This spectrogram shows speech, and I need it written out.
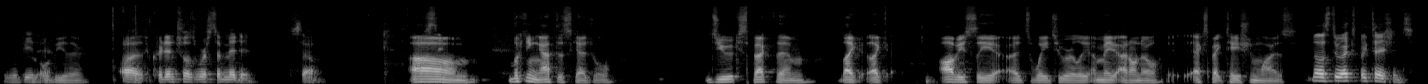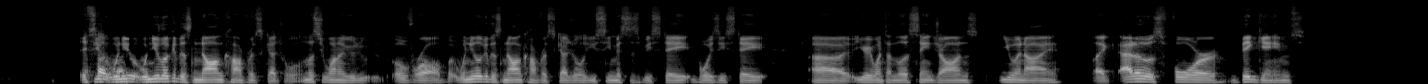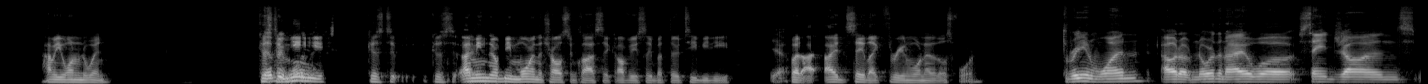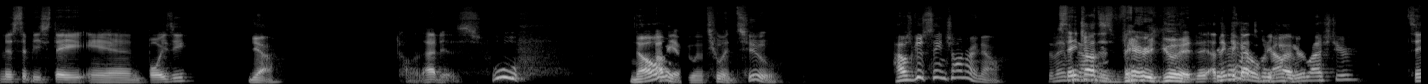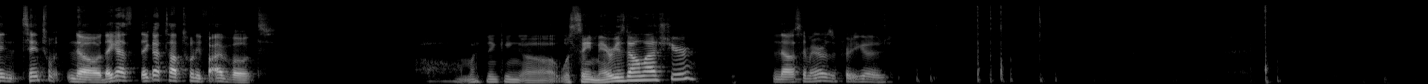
We will be there. We'll be there. uh, credentials were submitted. So. Um, looking at the schedule, do you expect them like like obviously uh, it's way too early. I mean, I don't know expectation wise. no, let's do expectations. If you when you when you look at this non-conference schedule, unless you want to do overall, but when you look at this non-conference schedule, you see Mississippi State, Boise State. Uh, you already went down the list: St. John's, you and I. Like out of those four big games, how many you want them to win? Because to be me, because to because I mean there'll be more in the Charleston Classic, obviously, but they're TBD. Yeah. But I, I'd say like three and one out of those four. Three and one out of Northern Iowa, St. John's, Mississippi State, and Boise. Yeah. Colin, that is. Whew, No. I'll be happy with two and two. How's good St. John right now? Did they have a St. John's is very good. I think they, have got 25. year last year. Saint tw- no, they got they got top 25 votes. Oh, am I thinking? Uh, was St. Mary's down last year? No, St. Mary's are pretty good.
